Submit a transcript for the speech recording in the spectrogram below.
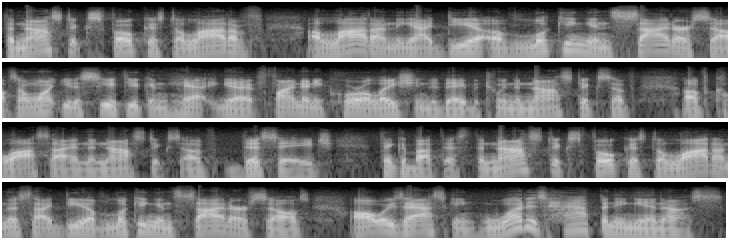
The Gnostics focused a lot, of, a lot on the idea of looking inside ourselves. I want you to see if you can ha- yeah, find any correlation today between the Gnostics of, of Colossae and the Gnostics of this age. Think about this. The Gnostics focused a lot on this idea of looking inside ourselves, always asking, what is happening in us?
